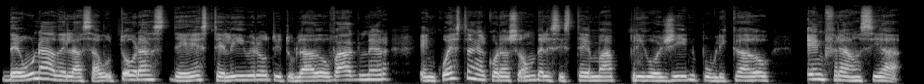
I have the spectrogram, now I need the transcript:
de una de las autoras de este libro titulado Wagner, Encuesta en el corazón del sistema Prigogine, publicado en Francia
